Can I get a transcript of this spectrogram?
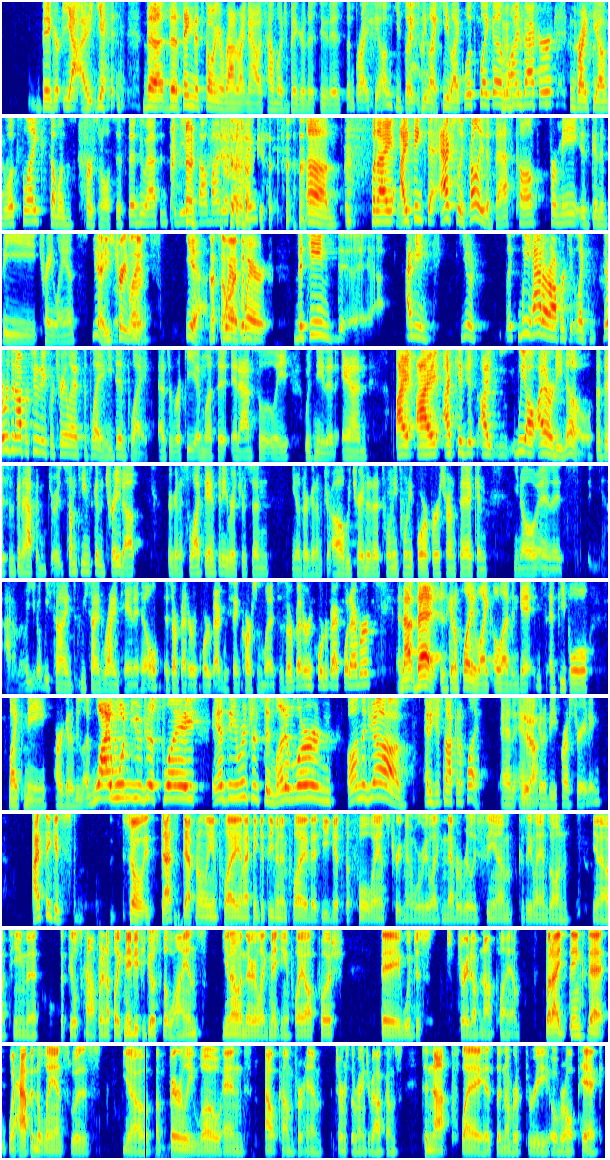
bigger. Yeah, I, yeah. The the thing that's going around right now is how much bigger this dude is than Bryce Young. He's like he like he like looks like a linebacker, and Bryce Young looks like someone's personal assistant who happens to be at the combine or something. um, but I I think that actually probably the best comp for me is going to be Trey Lance. Yeah, he's Trey For- Lance. Yeah, That's how where I put where the team. the- I mean, you know, like we had our opportunity. Like there was an opportunity for Trey Lance to play, and he didn't play as a rookie unless it it absolutely was needed. And I I I could just I we all I already know that this is going to happen. Some team's going to trade up. They're going to select Anthony Richardson. You know, they're going to oh we traded a 2024 first round pick, and you know, and it's I don't know. You know, we signed we signed Ryan Tannehill as our veteran quarterback. We signed Carson Wentz as our veteran quarterback, whatever. And that vet is going to play like 11 games, and people like me are going to be like, "Why wouldn't you just play Anthony Richardson? Let him learn on the job." And he's just not going to play, and and Yeah. it's going to be frustrating. I think it's so it, that's definitely in play, and I think it's even in play that he gets the full Lance treatment where we like never really see him because he lands on you know a team that that feels confident enough. Like maybe if he goes to the Lions, you know, and they're like making a playoff push, they would just straight up not play him. But I think that what happened to Lance was you know a fairly low end outcome for him in terms of the range of outcomes to not play as the number three overall pick.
